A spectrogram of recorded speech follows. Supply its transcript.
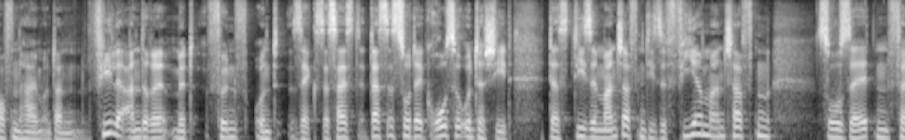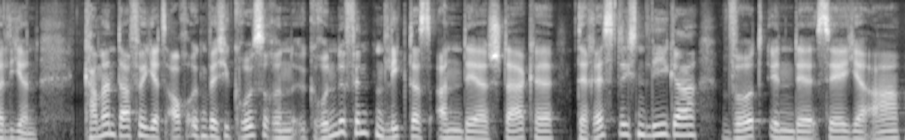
Hoffenheim und dann viele andere mit fünf und sechs. Das heißt, das ist so der große Unterschied, dass diese Mannschaft Mannschaften, diese vier Mannschaften so selten verlieren. Kann man dafür jetzt auch irgendwelche größeren Gründe finden? Liegt das an der Stärke der restlichen Liga? Wird in der Serie A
